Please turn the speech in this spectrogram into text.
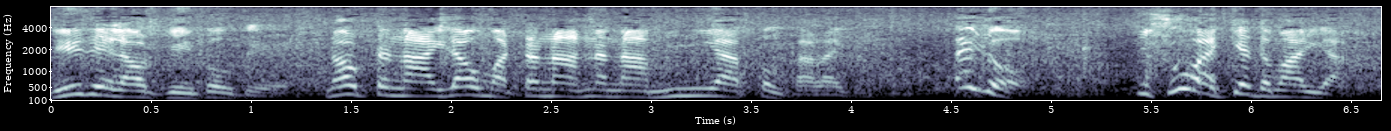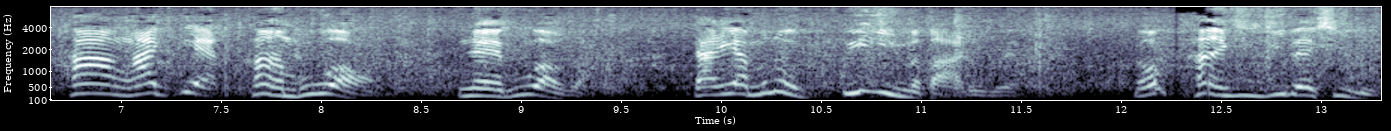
40လောက်တစ်ချိန်ပုတ်တယ်နောက်တစ်နာရီလောက်မှတစ်နာနှစ်နာမိမိကပုတ်ထားလိုက်တယ်အဲ့တော့တချို့ကကြက်သမားတွေကဟာငါကြက်ခံဘူးအောင်နယ်ဘူးအောင်ဆိုတာ ဒါတွေကမင်းတို့ပြီးကြီးမပါလို့ပဲနော်ခံကြီးကြီးပဲရှိလို့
